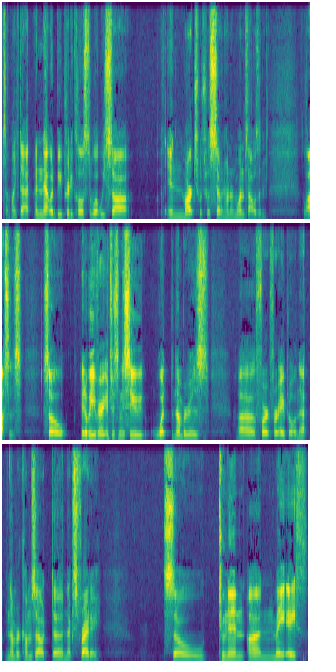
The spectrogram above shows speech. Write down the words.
something like that, and that would be pretty close to what we saw in March, which was seven hundred one thousand losses. So it'll be very interesting to see what the number is uh, for for April, and that number comes out uh, next Friday. So tune in on May 8th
